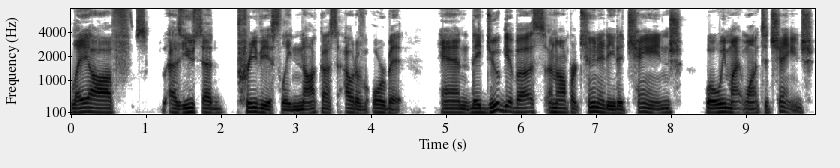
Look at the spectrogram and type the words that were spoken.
Layoffs, as you said previously, knock us out of orbit. And they do give us an opportunity to change what we might want to change.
